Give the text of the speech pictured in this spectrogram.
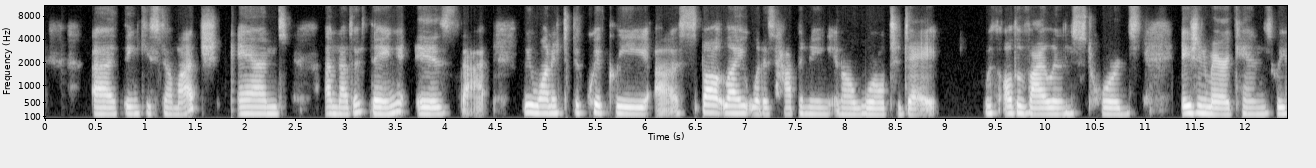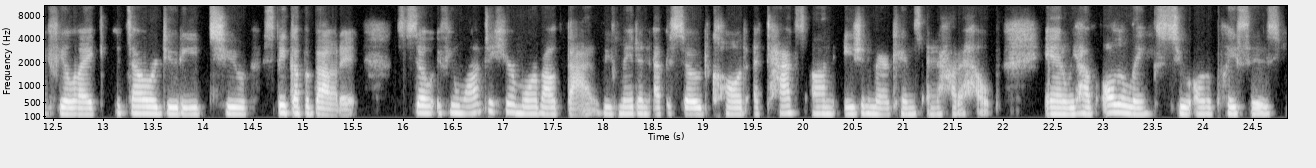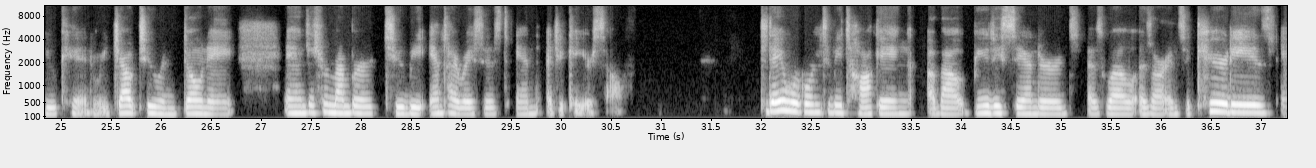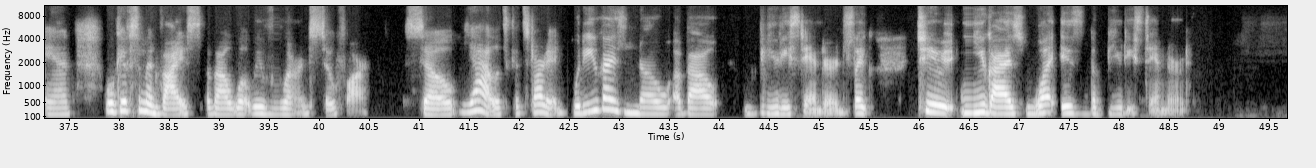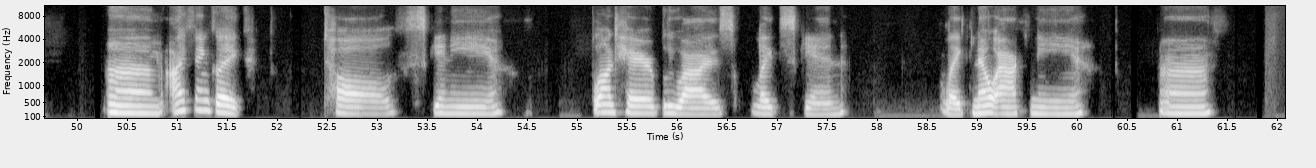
Uh, thank you so much. And another thing is that we wanted to quickly uh, spotlight what is happening in our world today with all the violence towards Asian Americans, we feel like it's our duty to speak up about it. So, if you want to hear more about that, we've made an episode called Attacks on Asian Americans and How to Help. And we have all the links to all the places you can reach out to and donate. And just remember to be anti racist and educate yourself. Today, we're going to be talking about beauty standards as well as our insecurities, and we'll give some advice about what we've learned so far. So, yeah, let's get started. What do you guys know about beauty standards? Like, to you guys, what is the beauty standard? Um, I think like tall, skinny, blonde hair, blue eyes, light skin, like no acne, uh,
